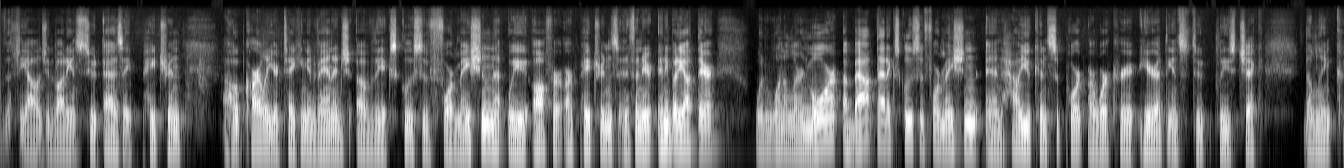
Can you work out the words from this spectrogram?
of the Theology of the Body Institute as a patron. I hope, Carly, you're taking advantage of the exclusive formation that we offer our patrons. And if any, anybody out there would want to learn more about that exclusive formation and how you can support our work here, here at the Institute, please check the link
